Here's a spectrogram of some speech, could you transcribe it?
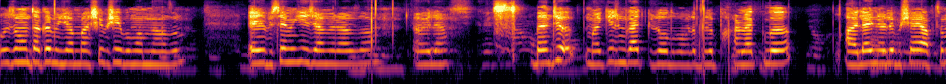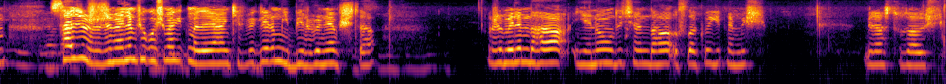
O yüzden onu takamayacağım. Başka bir şey bulmam lazım. Elbisemi giyeceğim birazdan. Öyle. Bence makyajım gayet güzel oldu bu arada. Böyle parlaklı. Eyeliner öyle bir şey yaptım. Sadece rümelim çok hoşuma gitmedi. Yani kirpiklerim birbirine yapıştı. Rümelim daha yeni olduğu için daha ıslaklığı gitmemiş. Biraz tuzağa düştük.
